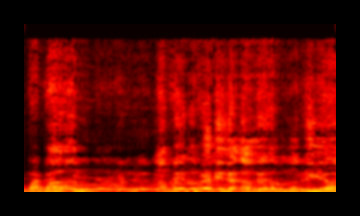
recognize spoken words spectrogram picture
Bagang, ang kayo nung pwede, ang kayo nung nung tiga.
